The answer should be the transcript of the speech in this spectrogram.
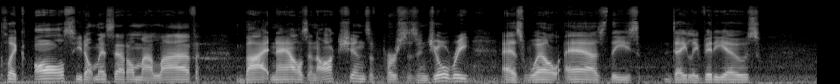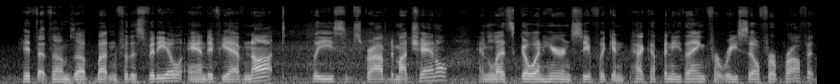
click all so you don't miss out on my live buy it nows and auctions of purses and jewelry, as well as these daily videos. Hit that thumbs up button for this video, and if you have not, please subscribe to my channel and let's go in here and see if we can pack up anything for resale for a profit.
